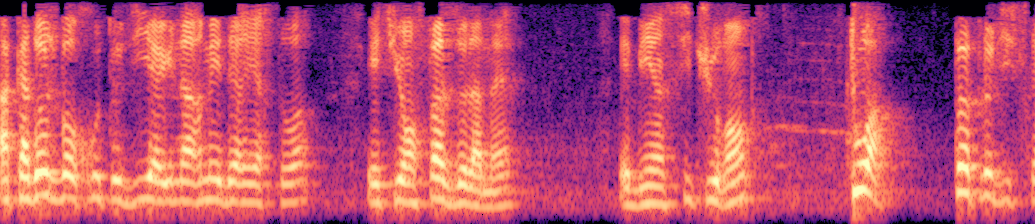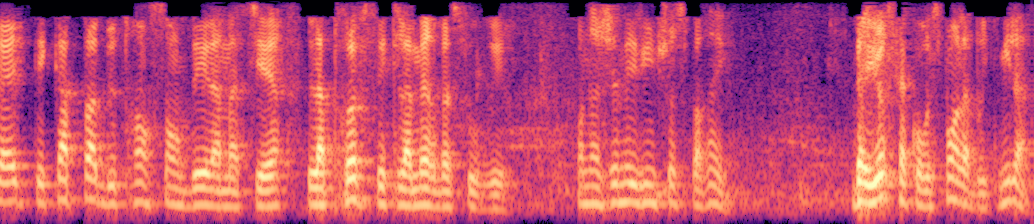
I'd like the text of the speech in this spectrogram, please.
Akadosh Baruch te dit, il y a une armée derrière toi, et tu es en face de la mer, eh bien, si tu rentres, toi, peuple d'Israël, tu es capable de transcender la matière. La preuve, c'est que la mer va s'ouvrir. On n'a jamais vu une chose pareille. D'ailleurs, ça correspond à la Brit Mila.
